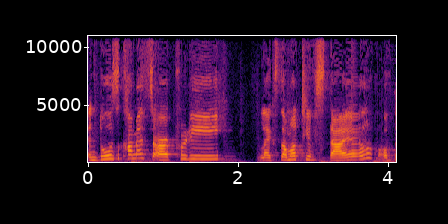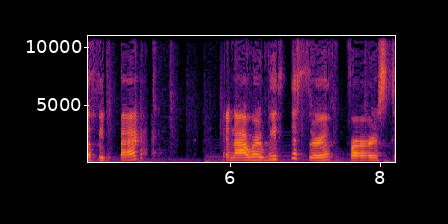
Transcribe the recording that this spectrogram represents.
And those comments are pretty like summative style of the feedback and I will read through first.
